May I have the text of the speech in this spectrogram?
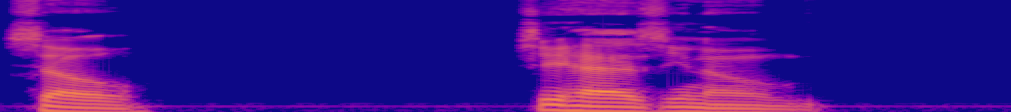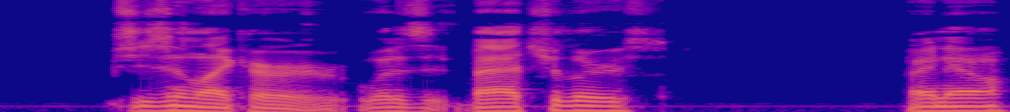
so she has, you know, she's in like her what is it, bachelor's right now.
